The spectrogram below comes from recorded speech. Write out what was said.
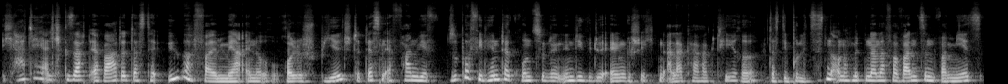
Ich hatte ehrlich gesagt erwartet, dass der Überfall mehr eine Rolle spielt. Stattdessen erfahren wir super viel Hintergrund zu den individuellen Geschichten aller Charaktere. Dass die Polizisten auch noch miteinander verwandt sind, war mir jetzt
